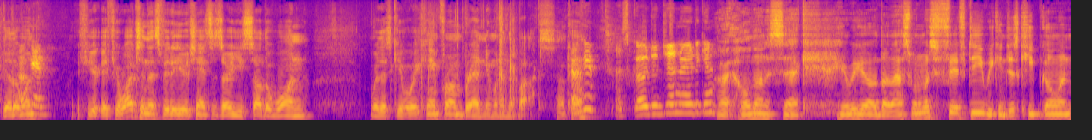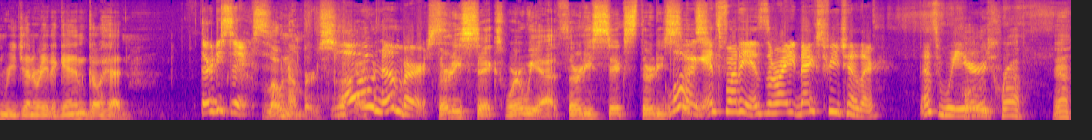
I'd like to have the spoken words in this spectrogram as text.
The other Okay. one. If you're if you're watching this video, chances are you saw the one where this giveaway came from. Brand new one in the box. Okay. Okay. Let's go to generate again. All right, hold on a sec. Here we go. The last one was 50. We can just keep going. Regenerate again. Go ahead. 36. Low numbers. Low Okay. numbers. 36. Where are we at? 36, 36. Look, it's funny. It's right next to each other. That's weird. Holy crap. Yeah.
